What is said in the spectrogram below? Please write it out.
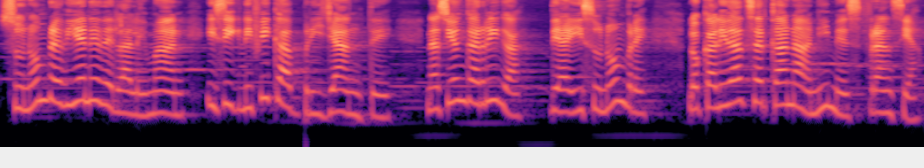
Su nombre viene del alemán y significa brillante. Nació en Garriga, de ahí su nombre, localidad cercana a Nimes, Francia,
